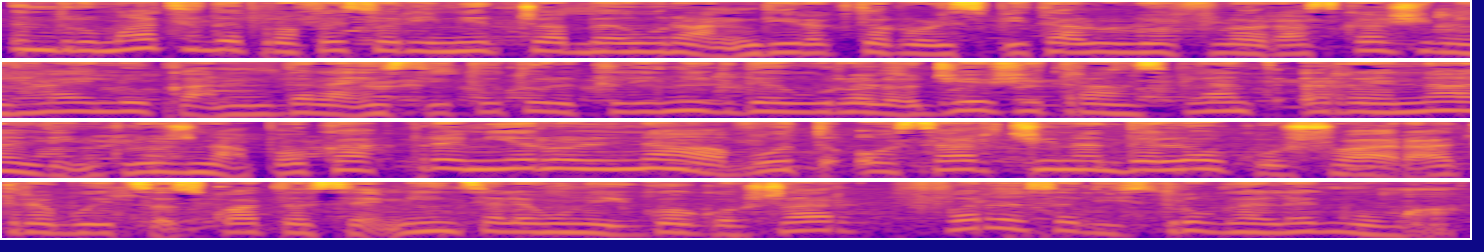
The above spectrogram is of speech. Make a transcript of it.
Îndrumat de profesorii Mircea Beuran, directorul Spitalului Florasca și Mihai Lucan, de la Institutul Clinic de Urologie și Transplant Renal din Cluj-Napoca, premierul n-a avut o sarcină deloc ușoară. A trebuit să scoată semințele unui gogoșar fără să distrugă leguma.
